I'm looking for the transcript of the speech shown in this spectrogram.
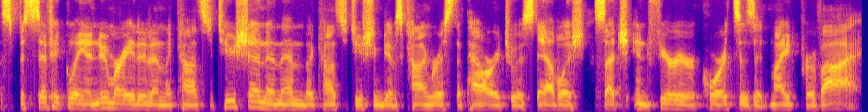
specifically enumerated in the Constitution, and then the Constitution gives Congress the power to establish such inferior courts as it might provide.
